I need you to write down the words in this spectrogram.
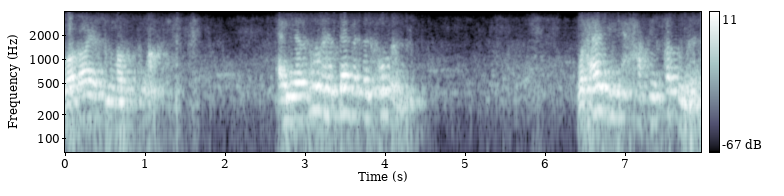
وراية مرفوعة. أن نكون سادة الأمم. وهذه حقيقتنا.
